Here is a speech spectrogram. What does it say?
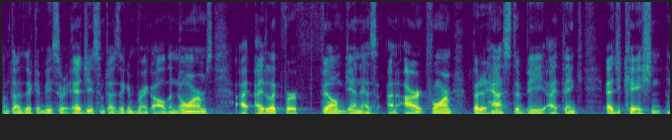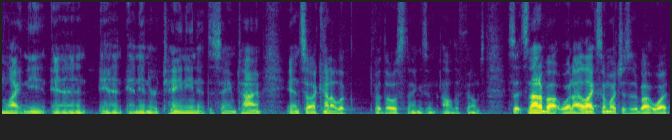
sometimes they can be sort of edgy, sometimes they can break all the norms. I, I look for film again as an art form, but it has to be, I think, education, enlightening, and, and, and entertaining at the same time. And so I kind of look for those things in all the films. So it's not about what I like so much as about what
